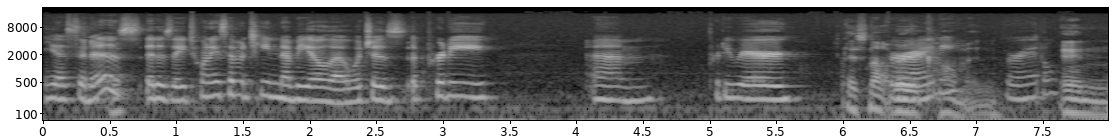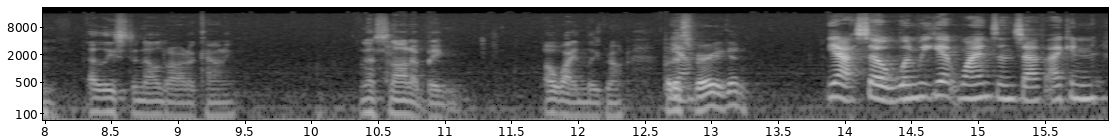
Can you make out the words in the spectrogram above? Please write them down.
yes, it is. It is a 2017 Nebbiolo, which is a pretty, um, pretty rare It's not variety. very common Varietal. in at least in El Dorado County. That's not a big, a widely grown, but it's very good. yeah so when we get wines and stuff i can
